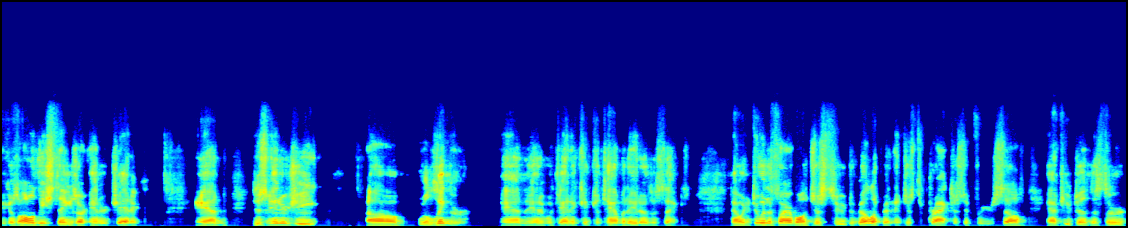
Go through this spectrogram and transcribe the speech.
Because all of these things are energetic, and this energy uh, will linger and, and, it, it can contaminate other things. Now, when you're doing the fireball just to develop it and just to practice it for yourself, after you've done the third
